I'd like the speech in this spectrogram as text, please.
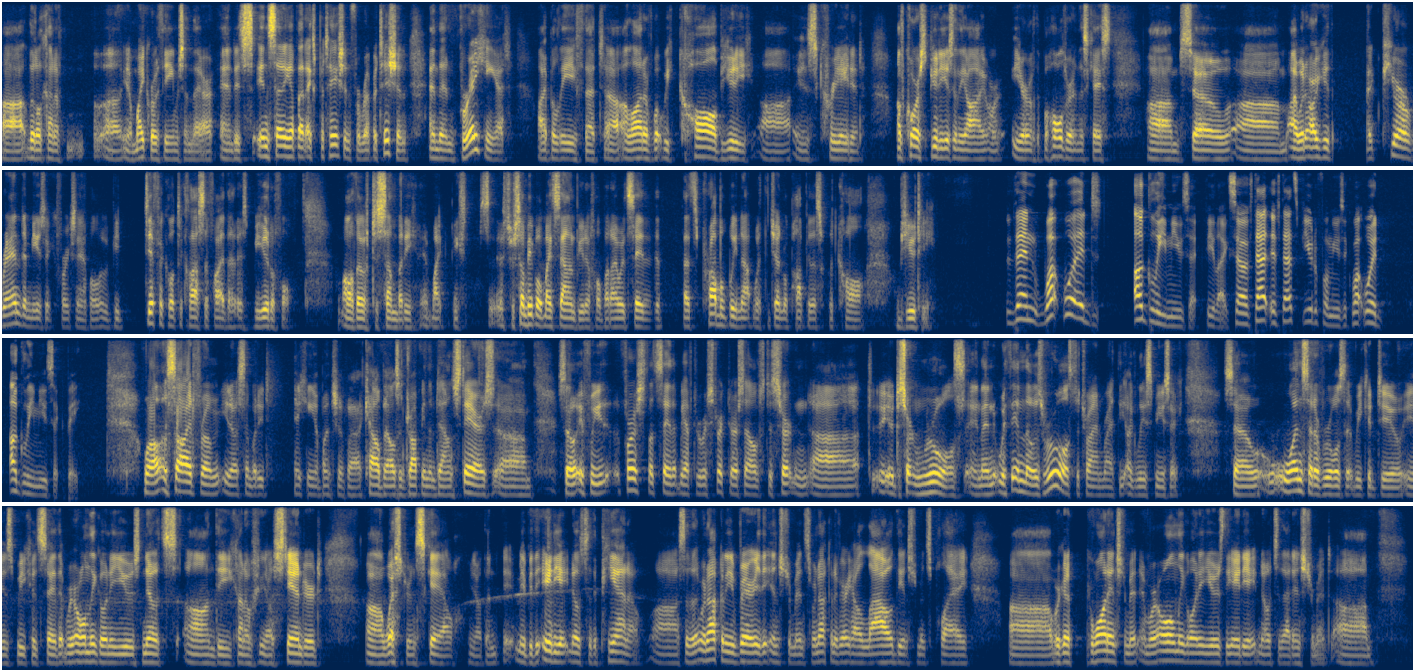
uh, little kind of uh, you know micro themes in there, and it's in setting up that expectation for repetition and then breaking it. I believe that uh, a lot of what we call beauty uh, is created. Of course, beauty is in the eye or ear of the beholder in this case. Um, so um, I would argue that pure random music, for example, it would be difficult to classify that as beautiful. Although to somebody it might be, to some people it might sound beautiful, but I would say that that's probably not what the general populace would call beauty. Then what would ugly music be like? So if that if that's beautiful music, what would ugly music be? Well, aside from you know somebody taking a bunch of uh, cowbells and dropping them downstairs. Um, so if we first, let's say that we have to restrict ourselves to certain uh, to, to, certain rules, and then within those rules to try and write the ugliest music. So one set of rules that we could do is we could say that we're only going to use notes on the kind of you know standard uh, Western scale, you know, the, maybe the 88 notes of the piano, uh, so that we're not going to vary the instruments. We're not going to vary how loud the instruments play. Uh, we're going to pick one instrument, and we're only going to use the 88 notes of that instrument. Um,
